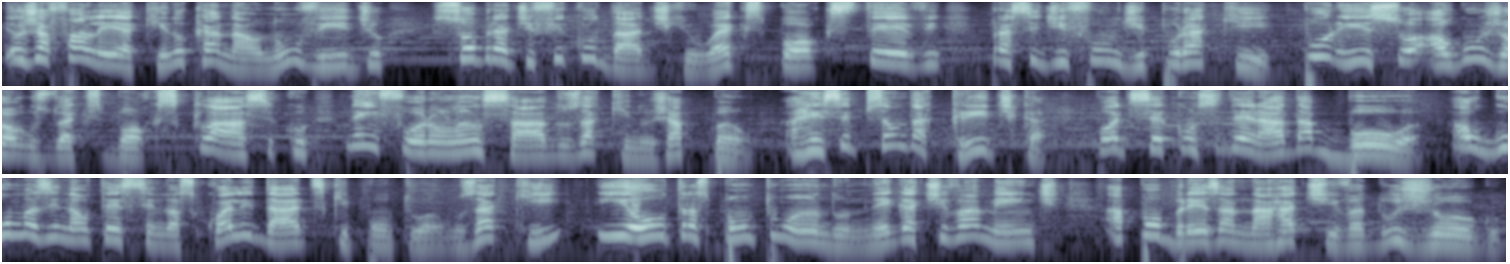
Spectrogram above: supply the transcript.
Eu já falei aqui no canal num vídeo sobre a dificuldade que o Xbox teve para se difundir por aqui. Por isso, alguns jogos do Xbox clássico nem foram lançados aqui no Japão. A recepção da crítica pode ser considerada boa, algumas enaltecendo as qualidades que pontuamos aqui e outras pontuando negativamente a pobreza narrativa do jogo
